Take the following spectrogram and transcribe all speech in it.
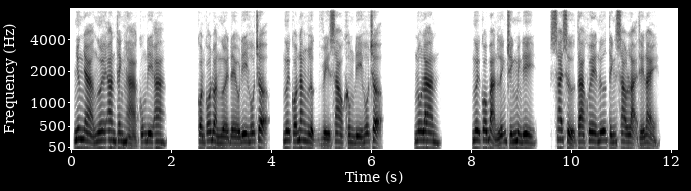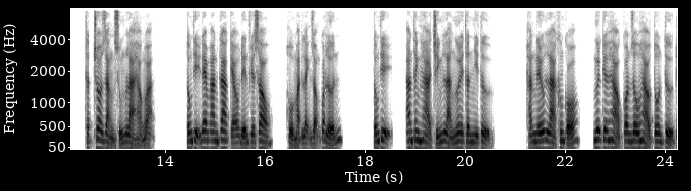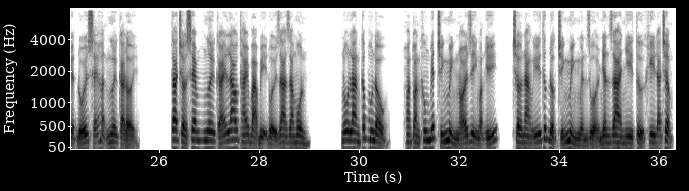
Nhưng nhà ngươi An Thanh Hà cũng đi a. Còn có đoàn người đều đi hỗ trợ, ngươi có năng lực vì sao không đi hỗ trợ. Nô Lan, ngươi có bản lĩnh chính mình đi, sai sử ta khuê nữ tính sao lại thế này. Thật cho rằng súng là hảo ngoạn. Tống thị đem An ca kéo đến phía sau, hổ mặt lạnh giọng quát lớn. Tống thị, An Thanh Hà chính là ngươi thân nhi tử. Hắn nếu là không có, ngươi kia hảo con dâu hảo tôn tử tuyệt đối sẽ hận ngươi cả đời. Ta chờ xem ngươi cái lao thái bà bị đuổi ra ra môn. Nô Lan cấp hôn đầu, hoàn toàn không biết chính mình nói gì ngọn ý, chờ nàng ý thức được chính mình nguyền rủa nhân gia nhi tử khi đã chậm.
